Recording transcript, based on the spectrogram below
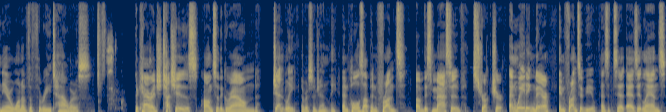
near one of the three towers. The carriage touches onto the ground gently, ever so gently, and pulls up in front of this massive structure. And waiting there in front of you as it as it lands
